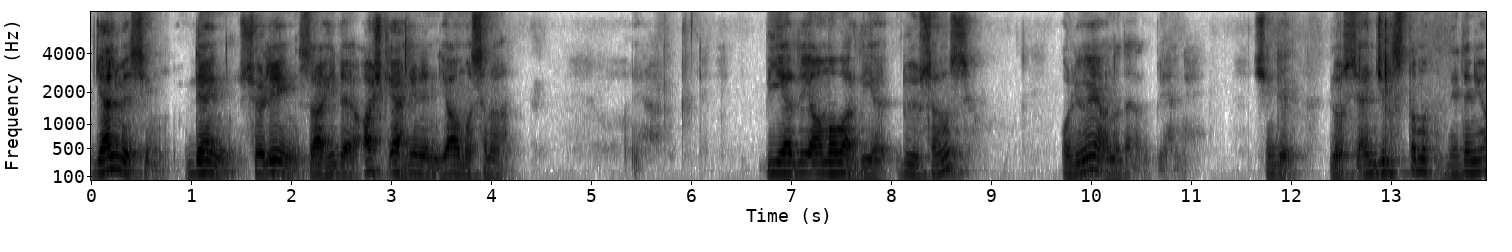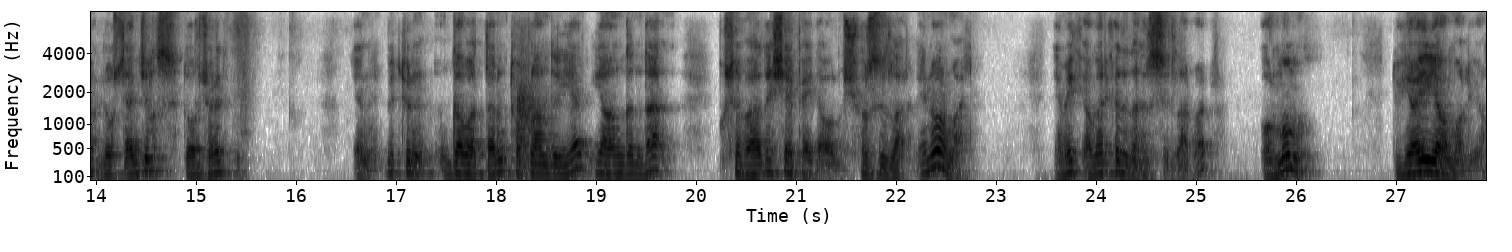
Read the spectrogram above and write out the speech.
gelmesin den, söyleyin zahide aşk ehlinin yağmasına. Bir yerde yağma var diye duyursanız oluyor ya anladın yani. Şimdi Los Angeles'ta mı? Ne deniyor? Los Angeles. Doğru söyledim mi? Yani bütün gavatların toplandığı yer yangında bu sefer de şey peyda olmuş. Hırsızlar. E normal. Demek ki Amerika'da da hırsızlar var. Olma mı? Dünyayı yağmalıyor.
